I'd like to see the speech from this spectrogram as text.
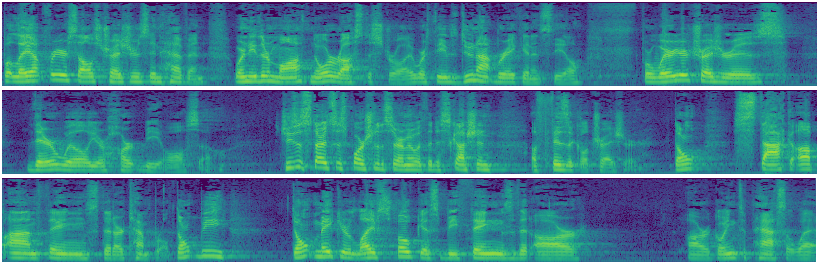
but lay up for yourselves treasures in heaven where neither moth nor rust destroy, where thieves do not break in and steal. For where your treasure is, there will your heart be also. Jesus starts this portion of the sermon with a discussion of physical treasure. Don't stock up on things that are temporal. Don't be don't make your life's focus be things that are are going to pass away.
